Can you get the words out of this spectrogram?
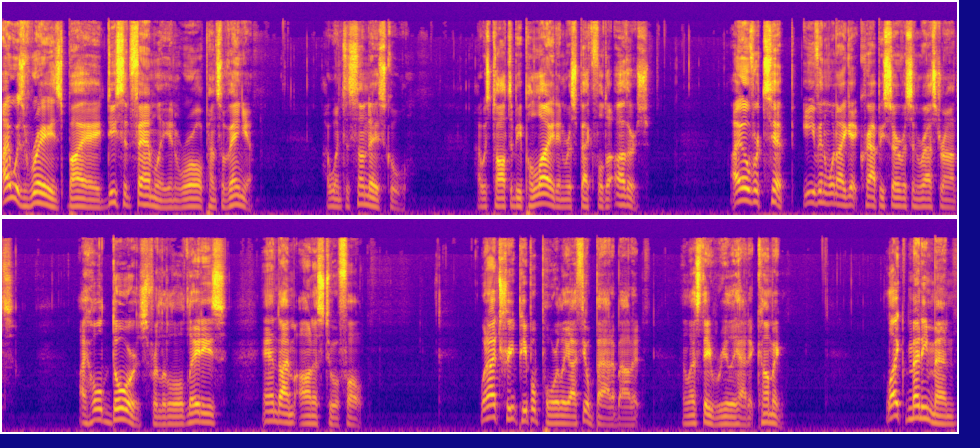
I was raised by a decent family in rural Pennsylvania. I went to Sunday school. I was taught to be polite and respectful to others. I overtip even when I get crappy service in restaurants. I hold doors for little old ladies, and I'm honest to a fault. When I treat people poorly, I feel bad about it, unless they really had it coming. Like many men,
